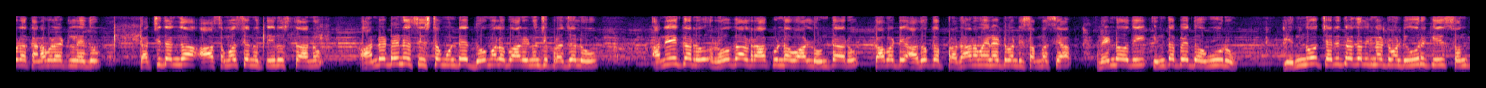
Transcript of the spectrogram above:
కూడా కనబడట్లేదు. ఖచ్చితంగా ఆ సమస్యను తీరుస్తాను. అండర్ డ్రైనేజ్ సిస్టమ్ ఉంటే దోమల బారి నుంచి ప్రజలు అనేక రోగాలు రాకుండా వాళ్ళు ఉంటారు. కాబట్టి అదొక ప్రధానమైనటువంటి సమస్య. రెండవది ఇంత పెద్ద ఊరు. ఎన్నో చరిత్ర కలిగినటువంటి ఊరికి సొంత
